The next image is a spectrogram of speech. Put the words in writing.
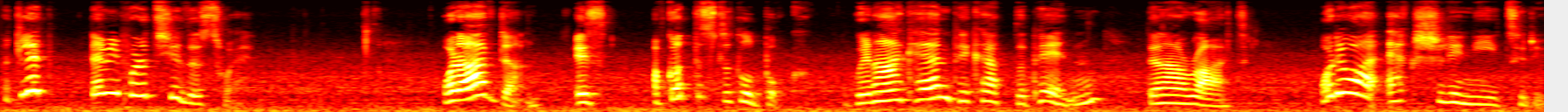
But let, let me put it to you this way. What I've done is I've got this little book. When I can pick up the pen, then I write. What do I actually need to do?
